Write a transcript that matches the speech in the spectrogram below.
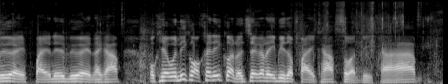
เรื่อยๆ ไปเรื่อยๆนะครับโอเค วันนี้ขอแค่นี้ก่อนเดี๋ยวเจอกันใน EP ต่อไปครับ สวัสดีครับ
